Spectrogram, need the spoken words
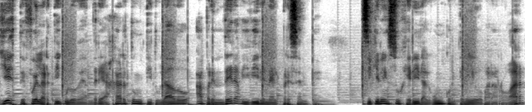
Y este fue el artículo de Andrea Hartung titulado Aprender a vivir en el presente. Si quieren sugerir algún contenido para robar,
